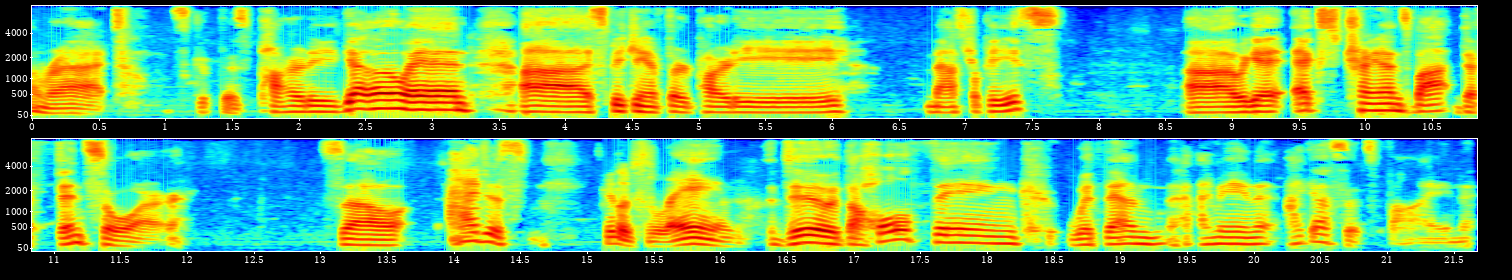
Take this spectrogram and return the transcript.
all right, let's get this party going. Uh, speaking of third party masterpiece, uh, we get X Transbot Defensor. So I just he looks lame. dude the whole thing with them i mean i guess it's fine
